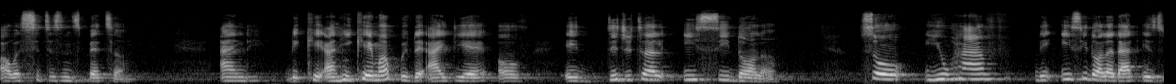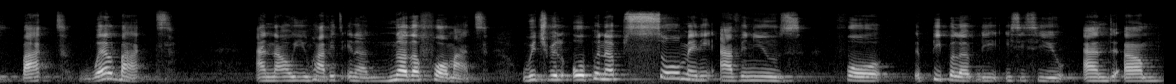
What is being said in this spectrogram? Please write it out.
our citizens better? And, they, and he came up with the idea of a digital EC dollar. So you have the EC dollar that is backed, well backed, and now you have it in another format which will open up so many avenues for the people of the ECCU. And um,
